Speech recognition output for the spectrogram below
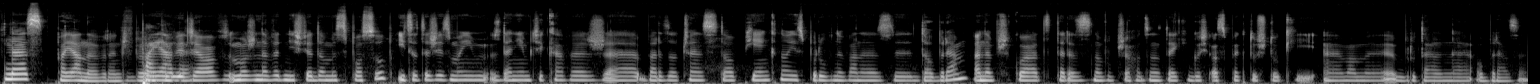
w nas... Pajane wręcz, bym pajane. powiedziała w może nawet nieświadomy sposób. I co też jest moim zdaniem ciekawe, że bardzo często piękno jest porównywane z dobrem, a na przykład teraz znowu przechodząc do jakiegoś aspektu sztuki, e, mamy brutalne obrazy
